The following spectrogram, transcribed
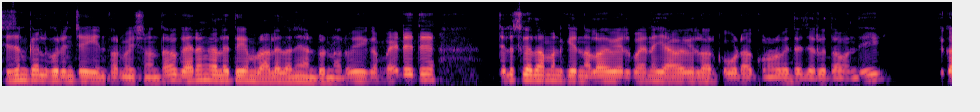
సీజన్ కాయల గురించే ఇన్ఫర్మేషన్ అంతా. గైరంగాలు అయితే ఏం రాలేదని అంటున్నారు. ఇక బయట అయితే తెలుసు కదా మనకి నలభై వేల పైన యాభై వేల వరకు కూడా కొనడం అయితే జరుగుతూ ఉంది. ఇక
